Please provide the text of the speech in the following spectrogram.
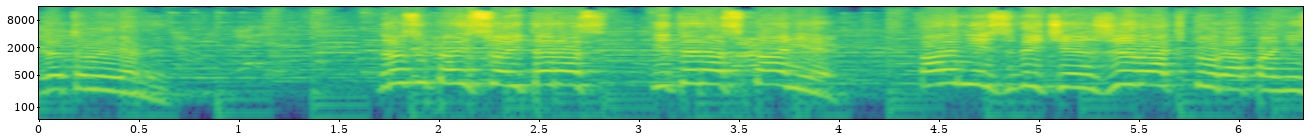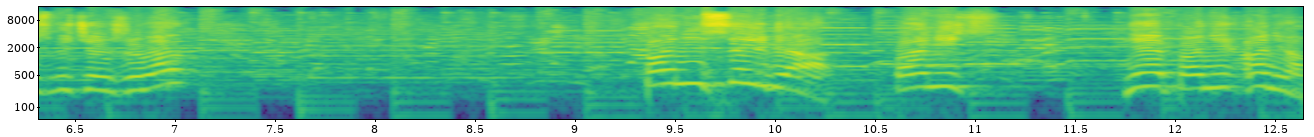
Gratulujemy. Drodzy Państwo, i teraz, i teraz Panie. Pani zwyciężyła, która Pani zwyciężyła? Pani Sylwia. Pani... Nie, Pani Ania.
